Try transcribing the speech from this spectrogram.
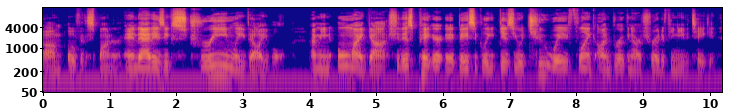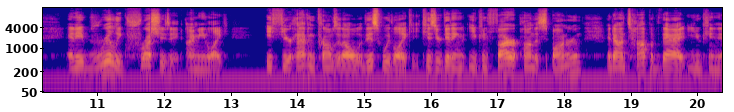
um, over the spawn room, and that is extremely valuable. I mean, oh my gosh, this it basically gives you a two-way flank on Broken Arch Road if you need to take it, and it really crushes it. I mean, like, if you're having problems at all, this would like because you're getting you can fire upon the spawn room, and on top of that, you can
